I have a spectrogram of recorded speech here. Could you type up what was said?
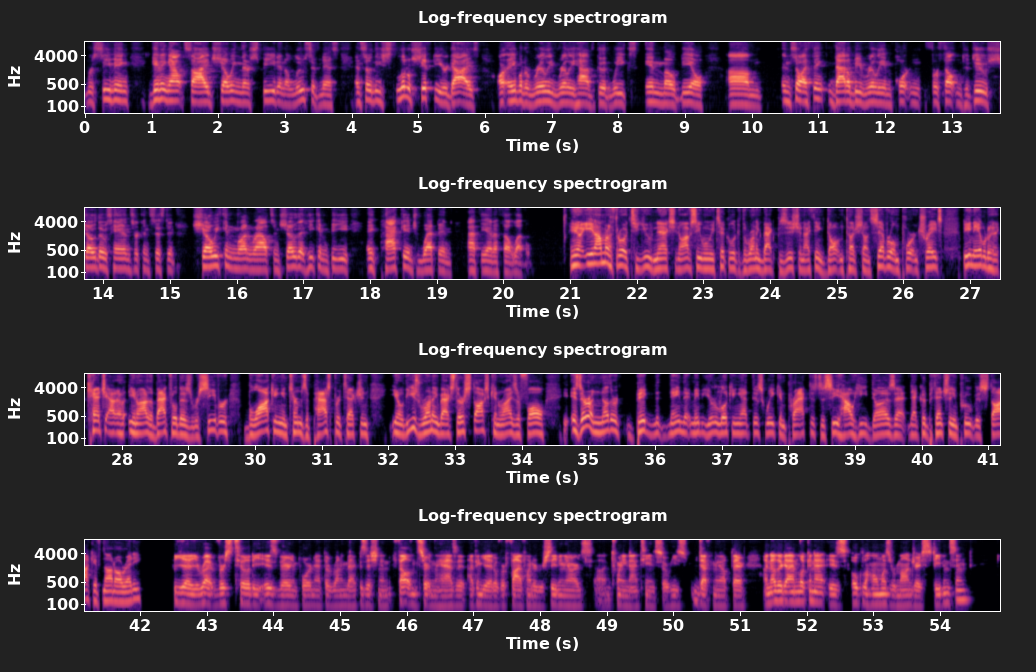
receiving, getting outside, showing their speed and elusiveness. And so these little shiftier guys are able to really, really have good weeks in Mobile. Um, and so I think that'll be really important for Felton to do. Show those hands are consistent, show he can run routes, and show that he can be a package weapon at the NFL level. You know, Ian, I'm going to throw it to you next. You know, obviously, when we took a look at the running back position, I think Dalton touched on several important traits: being able to catch out of you know out of the backfield as a receiver, blocking in terms of pass protection. You know, these running backs, their stocks can rise or fall. Is there another big name that maybe you're looking at this week in practice to see how he does that that could potentially improve his stock, if not already? Yeah, you're right. Versatility is very important at the running back position, and Felton certainly has it. I think he had over 500 receiving yards uh, in 2019, so he's definitely up there. Another guy I'm looking at is Oklahoma's Rhamondre Stevenson.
